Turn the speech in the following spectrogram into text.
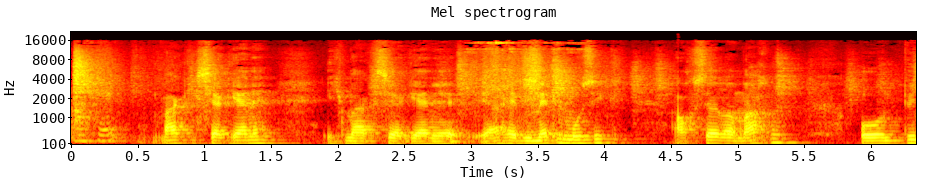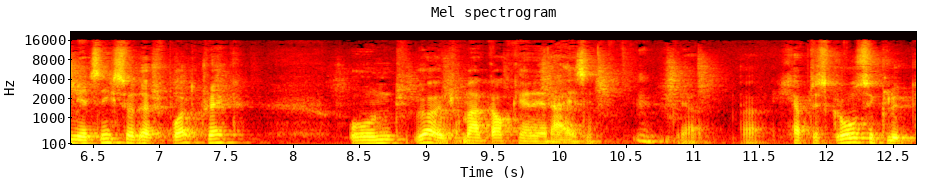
Okay. mag ich sehr gerne. Ich mag sehr gerne ja, Heavy Metal Musik, auch selber machen. Und bin jetzt nicht so der Sportcrack. Und ja, ich mag auch gerne reisen. Ja, ja. Ich habe das große Glück,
